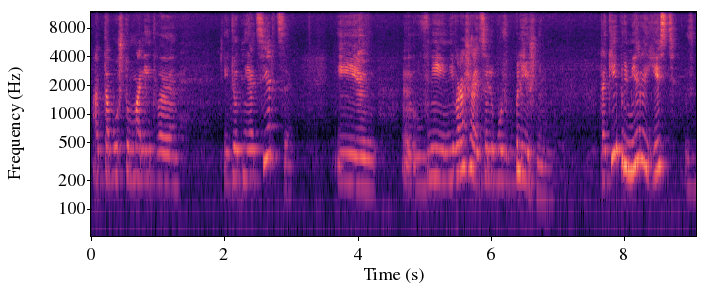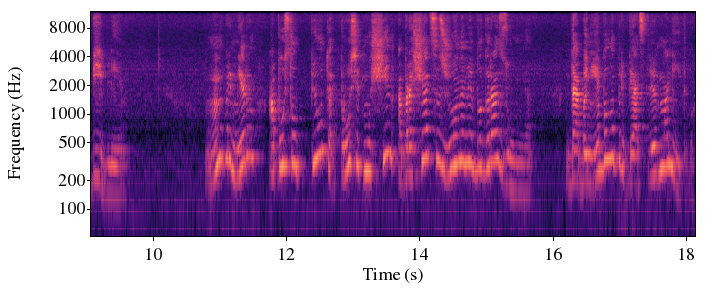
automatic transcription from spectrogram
от того, что молитва идет не от сердца, и в ней не выражается любовь к ближнему. Такие примеры есть в Библии. Ну, например, апостол Петр просит мужчин обращаться с женами благоразумно, дабы не было препятствия в молитвах.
